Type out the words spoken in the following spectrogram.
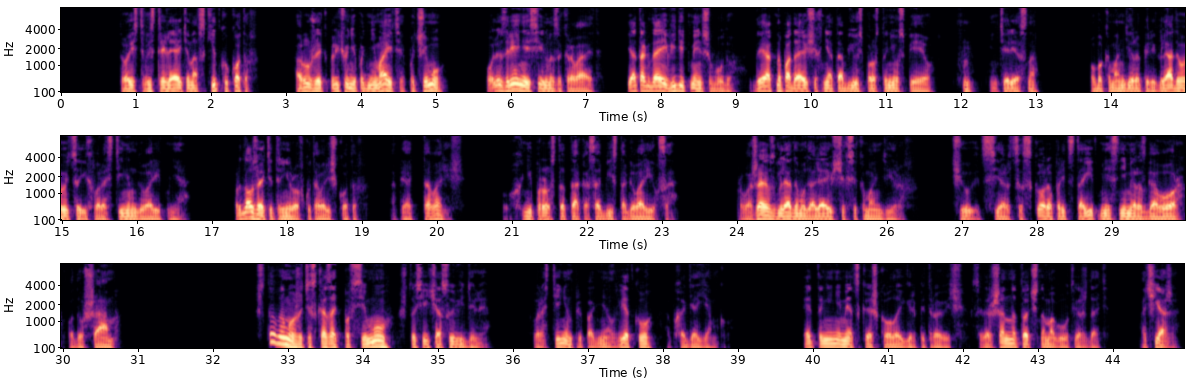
То есть вы стреляете навскидку, Котов? Оружие к плечу не поднимаете? Почему? Поле зрения сильно закрывает. Я тогда и видеть меньше буду. Да и от нападающих не отобьюсь, просто не успею. Хм, интересно. Оба командира переглядываются, и Хворостинин говорит мне. Продолжайте тренировку, товарищ Котов. Опять товарищ. Ох, не просто так особист оговорился. Провожаю взглядом удаляющихся командиров. Чует сердце, скоро предстоит мне с ними разговор по душам. Что вы можете сказать по всему, что сейчас увидели? Хворостенин приподнял ветку, обходя ямку. Это не немецкая школа, Игорь Петрович. Совершенно точно могу утверждать. А чья же?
